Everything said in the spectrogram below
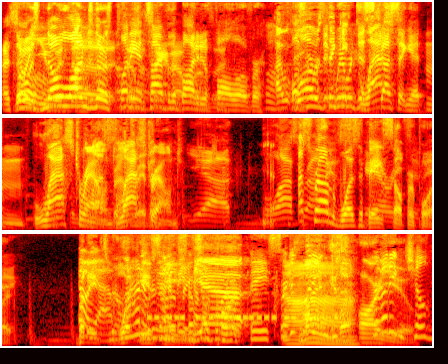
I saw There was no lunge. uh, There was plenty of time for the body to fall over. I- well, I we was were- we were thinking last- discussing it. last round, round, last round. Yeah. The Last, Last round round was a base self-report. But Oh, it's yeah, what is 100% he? base Yeah. We're just letting, What we're letting you? Chill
